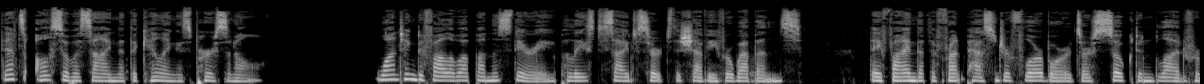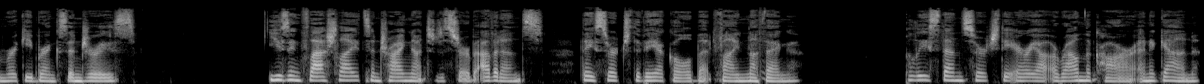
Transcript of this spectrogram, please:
that's also a sign that the killing is personal. Wanting to follow up on this theory, police decide to search the Chevy for weapons. They find that the front passenger floorboards are soaked in blood from Ricky Brink's injuries. Using flashlights and trying not to disturb evidence, they search the vehicle but find nothing. Police then search the area around the car and again,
